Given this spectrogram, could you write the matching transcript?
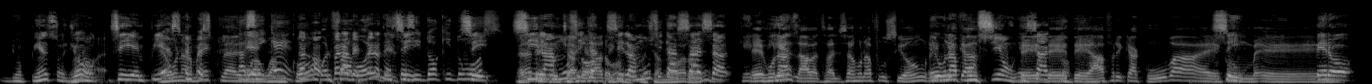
yo pienso, yo, Bueno, si empieza... es una empe- mezcla del Así que, guaguancó. no, no, por espérate, favor, espérate, sí. necesito aquí tu Sí, voz. si Espérate, la escuchando música, si la música salsa... que Es una, la salsa es una fusión Es una función, de, exacto. de, de África, Cuba, eh, Sí, con, eh, Pero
